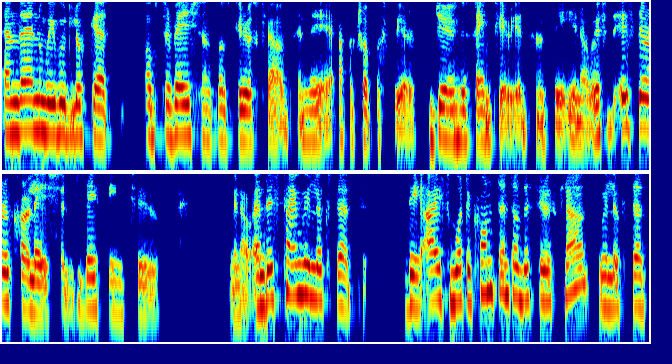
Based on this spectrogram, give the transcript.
And then we would look at observations of cirrus clouds in the upper troposphere during the same periods and see, you know, if is there a correlation? Do they seem to, you know, and this time we looked at the ice water content of the cirrus clouds. We looked at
